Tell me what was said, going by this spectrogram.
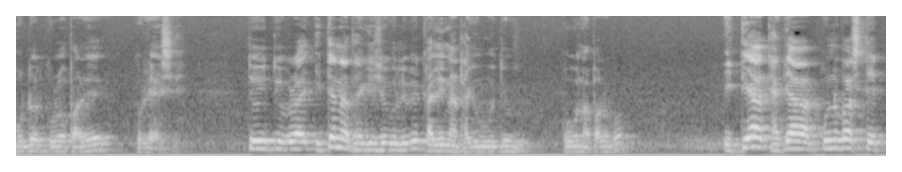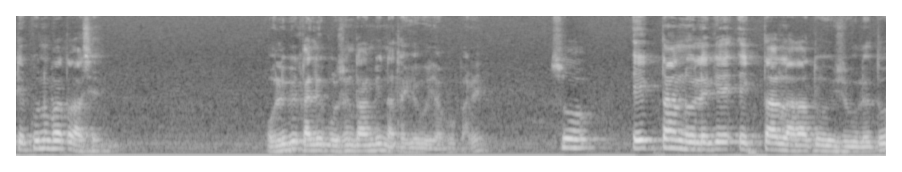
মদত কৰিব পাৰে কৰি আছে। তো এইটোৰ পৰা এতিয়া নাথাকিছোঁ বুলিবি কালি নাথাকিব এইটো ক'ব নাপাৰিব। এতিয়া থকা কোনোবা ষ্টেট কোনোবাতো আছে। হ'লেবি কালি পৰ্যন্ত আমি নাথাকিব যাব পাৰে চ' একটা নলৈকে একটা লগাটো হৈছে বোলেতো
